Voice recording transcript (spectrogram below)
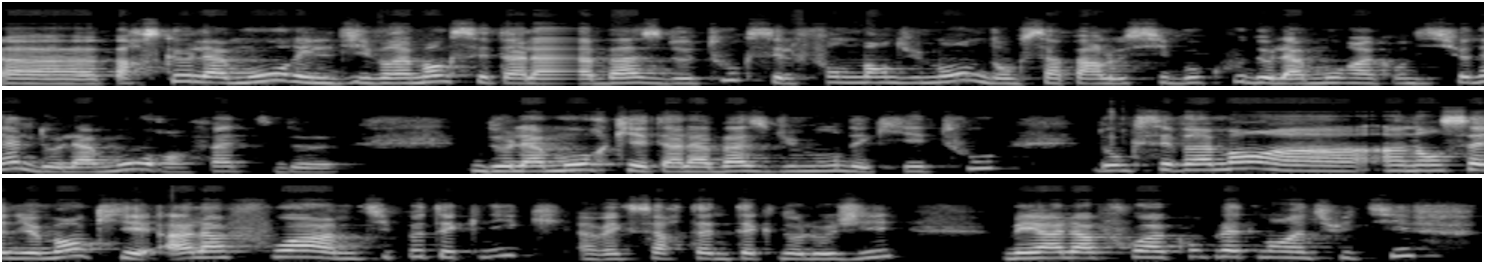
Euh, parce que l'amour, il dit vraiment que c'est à la base de tout, que c'est le fondement du monde. Donc ça parle aussi beaucoup de l'amour inconditionnel, de l'amour en fait, de, l'amour qui est à la base du monde et qui est tout. Donc c'est vraiment un, enseignement qui est à la fois un petit peu technique avec certaines technologies, mais à la fois complètement intuitif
